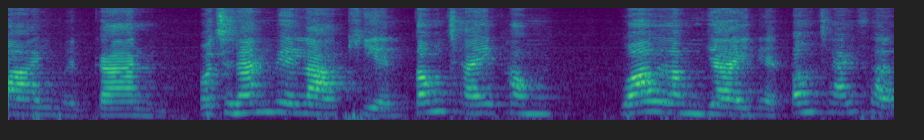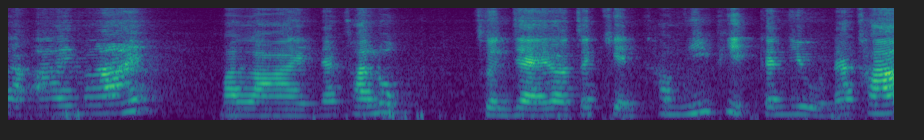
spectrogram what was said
ลายเหมือนกัน เพราะฉะนั้นเวลาเขียนต้องใช้คำว่าลำไยเนี่ยต้องใช้สระไอไม้มาลายนะคะ ลูกส่วนใหญ่เราจะเขียนคำนี้ผิดกันอยู่นะคะ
